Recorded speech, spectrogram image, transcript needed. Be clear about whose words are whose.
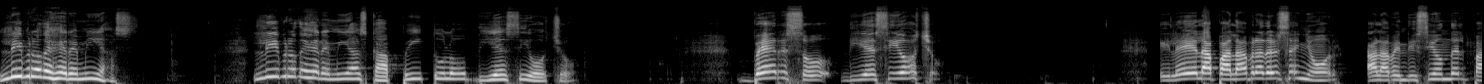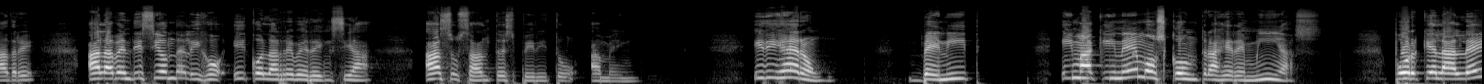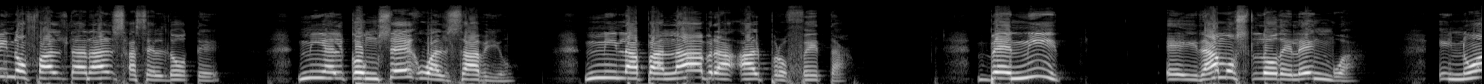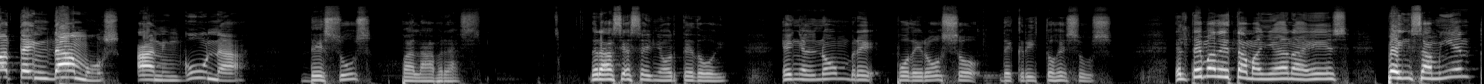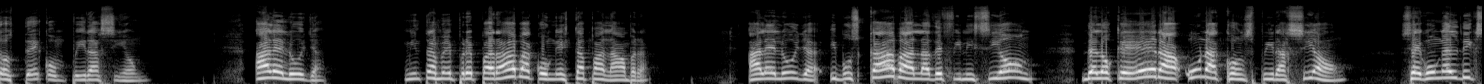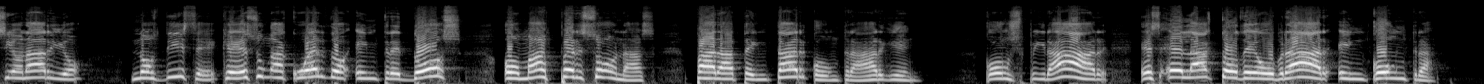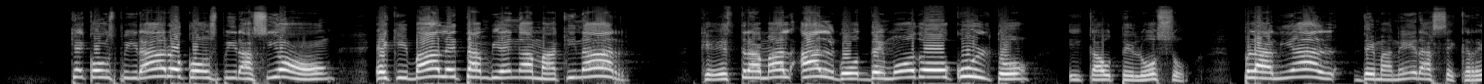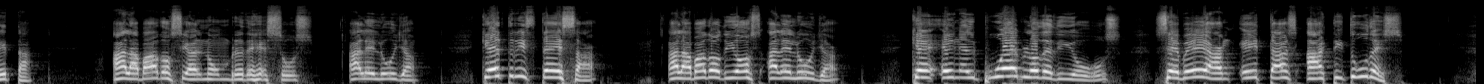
Speaker 1: Libro de Jeremías. Libro de Jeremías capítulo 18. Verso 18. Y lee la palabra del Señor a la bendición del Padre, a la bendición del Hijo y con la reverencia a su Santo Espíritu. Amén. Y dijeron, venid y maquinemos contra Jeremías, porque la ley no faltará al sacerdote, ni el consejo al sabio, ni la palabra al profeta. Venid e irámoslo de lengua, y no atendamos a ninguna de sus palabras. Gracias Señor te doy, en el nombre poderoso de Cristo Jesús. El tema de esta mañana es pensamientos de conspiración. Aleluya. Mientras me preparaba con esta palabra, aleluya, y buscaba la definición de lo que era una conspiración, según el diccionario, nos dice que es un acuerdo entre dos o más personas para atentar contra alguien. Conspirar es el acto de obrar en contra. Que conspirar o conspiración equivale también a maquinar, que es tramar algo de modo oculto y cauteloso, planear de manera secreta. Alabado sea el nombre de Jesús. Aleluya. Qué tristeza Alabado Dios, aleluya. Que en el pueblo de Dios se vean estas actitudes.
